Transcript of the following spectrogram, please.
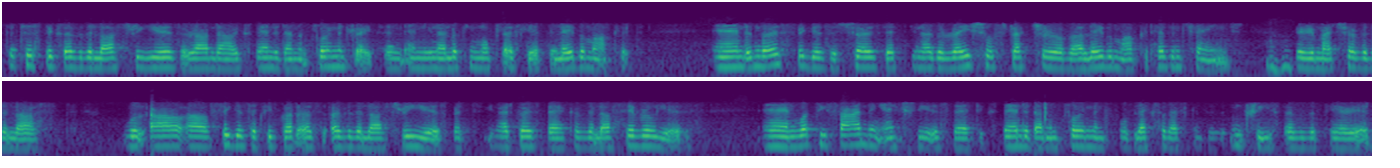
statistics over the last three years around our expanded unemployment rates, and, and you know looking more closely at the labour market. And in those figures, it shows that you know the racial structure of our labour market hasn't changed mm-hmm. very much over the last well, our, our figures that we've got over the last three years, but you know it goes back over the last several years. And what we're finding actually is that expanded unemployment for black South Africans has increased over the period.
